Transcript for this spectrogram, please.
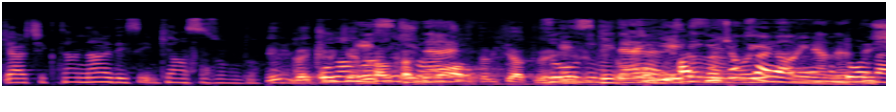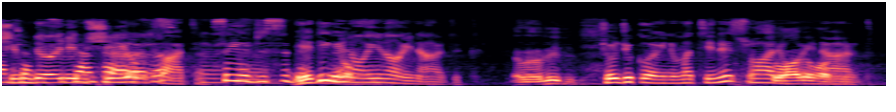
gerçekten neredeyse imkansız oldu. Yani an Eskiden-. Eskiden Evet. 7 Aslında gün oyun oynanırdı. Şimdi öyle bir şey yok Kenter Fatih. Seyircisi 7 gün bekliyor. oyun oynardık. E, öyleydi. Çocuk oyunu matine suare Suare vardı. oynardık.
